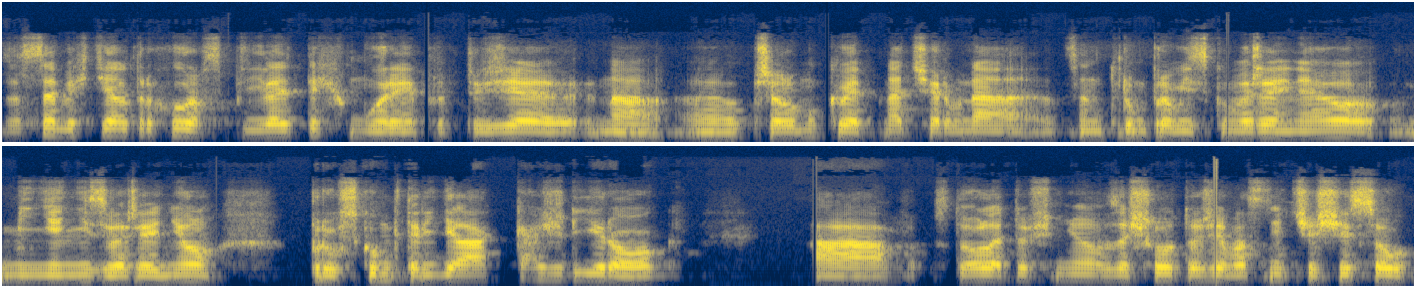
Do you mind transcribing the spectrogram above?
zase bych chtěl trochu rozptýlit ty chmury, protože na eh, přelomu května, června Centrum pro výzkum veřejného mínění zveřejnilo průzkum, který dělá každý rok a z toho letošního vzešlo to, že vlastně Češi jsou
